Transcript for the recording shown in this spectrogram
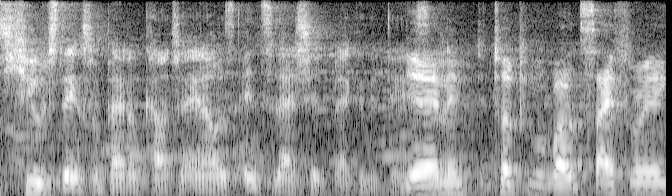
huge things for battle culture, and I was into that shit back in the day. yeah. so- And then you told people about ciphering,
